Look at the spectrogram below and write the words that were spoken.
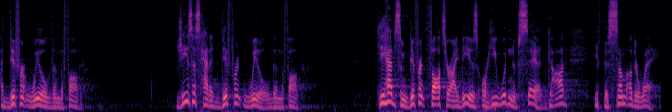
a different will than the Father. Jesus had a different will than the Father. He had some different thoughts or ideas, or he wouldn't have said, God, if there's some other way.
